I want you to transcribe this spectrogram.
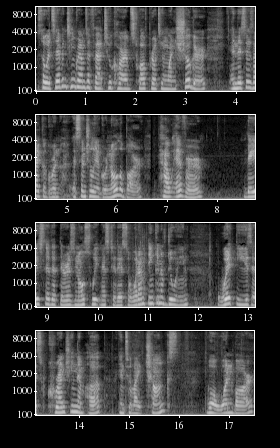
So it's 17 grams of fat, 2 carbs, 12 protein, 1 sugar, and this is like a gran- essentially a granola bar. However, they said that there is no sweetness to this. So what I'm thinking of doing with these is crunching them up into like chunks, well, one bar,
